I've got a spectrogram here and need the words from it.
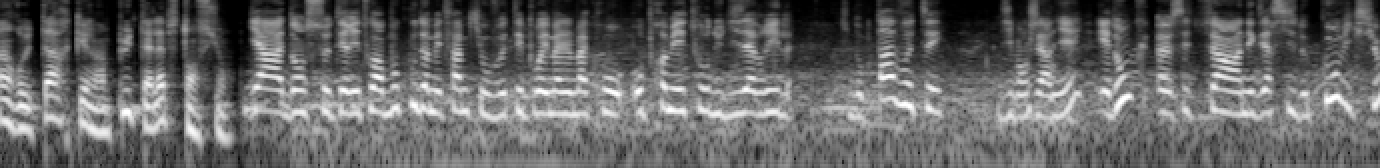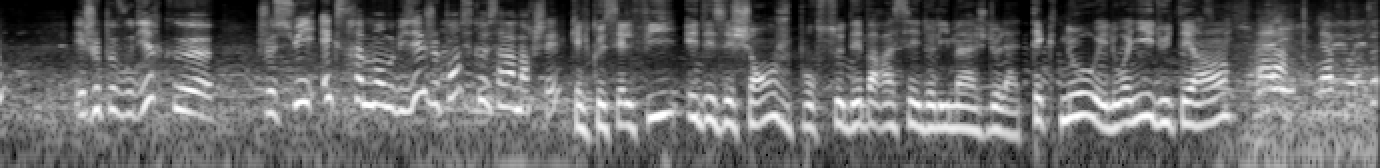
un retard qu'elle impute à l'abstention. Il y a dans ce territoire beaucoup d'hommes et de femmes qui ont voté pour Emmanuel Macron au premier tour du 10 avril, qui n'ont pas voté dimanche dernier. Et donc, euh, c'est un exercice de conviction. Et je peux vous dire que euh, je suis extrêmement mobilisée, je pense que ça va marcher. Quelques selfies et des échanges pour se débarrasser de l'image de la techno éloignée du terrain. Allez, la photo.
